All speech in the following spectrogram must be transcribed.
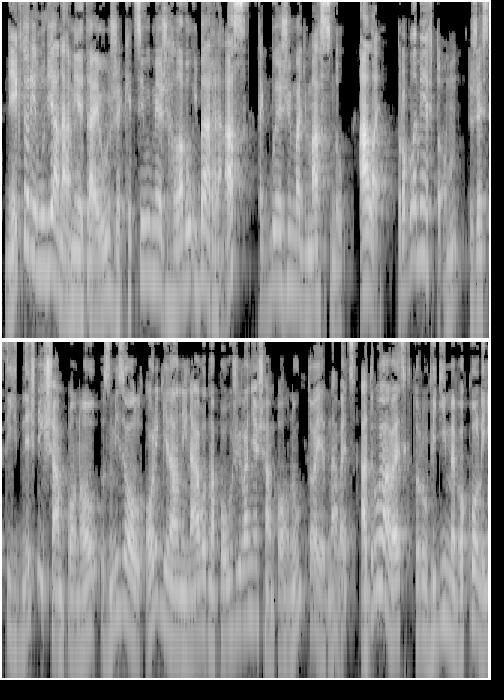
Niektorí ľudia namietajú, že keď si umieš hlavu iba raz, tak budeš ju mať masnú. Ale problém je v tom, že z tých dnešných šampónov zmizol originálny návod na používanie šampónu, to je jedna vec. A druhá vec, ktorú vidíme v okolí,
